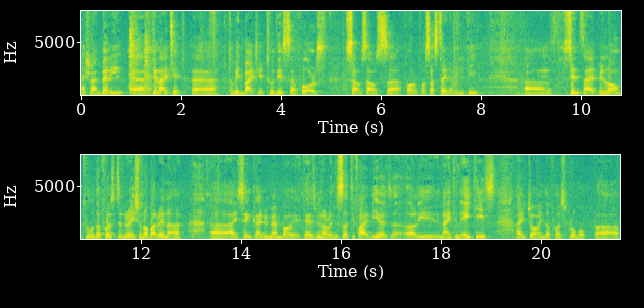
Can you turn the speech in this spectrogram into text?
actually, I'm very uh, delighted uh, to be invited to this uh, fourth South-South uh, Forum for Sustainability. Uh, since I belong to the first generation of ARENA, uh, I think I remember it has been already 35 years, early 1980s, I joined the first group of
